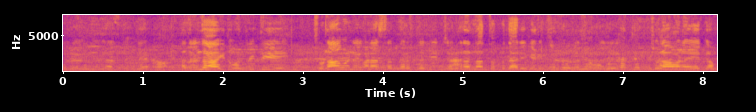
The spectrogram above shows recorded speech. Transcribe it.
ಇದೆ ಅದರಿಂದ ಇದು ಒಂದು ರೀತಿ ಚುನಾವಣೆಗಳ ಸಂದರ್ಭದಲ್ಲಿ ಜನರನ್ನ ತಪ್ಪುದಾರಿಗೆ ಚುನಾವಣೆಯ ಗಮ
